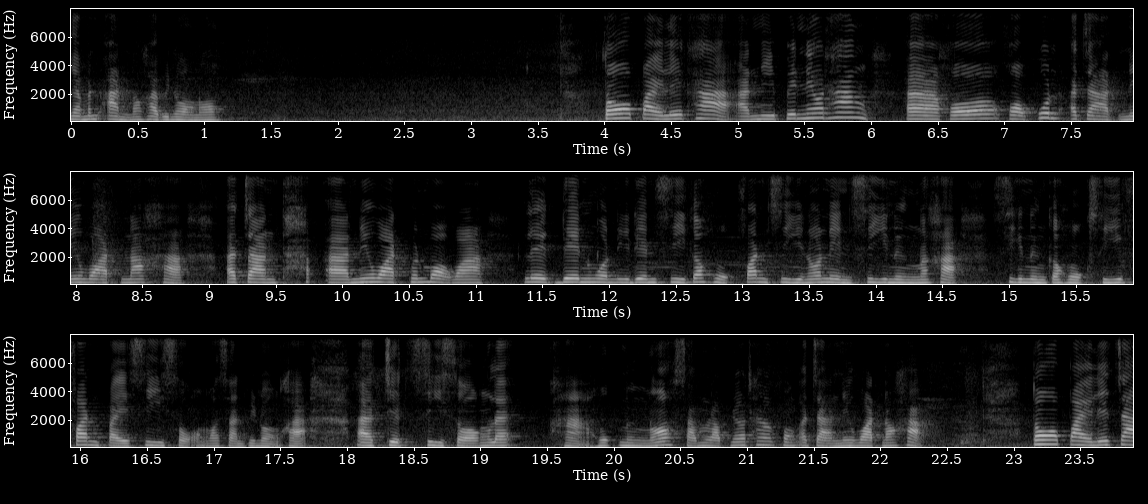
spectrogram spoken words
ยันมันอันเนาะค่ะพี่น้องเนาะ ต่อไปเลยค่ะ อันนี้เป็นแนวทางอ่าขอขอบคุณอาจารย์นิวัฒน์นะคะ อาจารย์อ่านิวัฒน์เพิ่นบอกว่าเลขเด่นวันนี้เด่น4ก็6ฟัน4เนาะเน้น4 1นะคะ4 1กับ6 4ฟันไป 4 2ว่าสันพี่น้องค่ะอ่า7 4 2 และ5 6 1เนาะสำหรับแนวทางของอาจารย์นิวัฒน์เนาะค่ะ ต่อไปเลยจ้า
